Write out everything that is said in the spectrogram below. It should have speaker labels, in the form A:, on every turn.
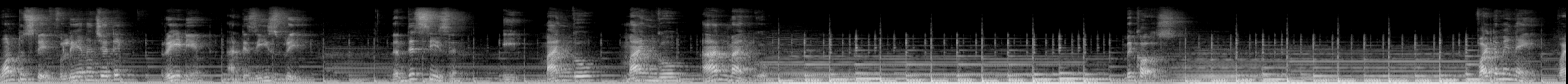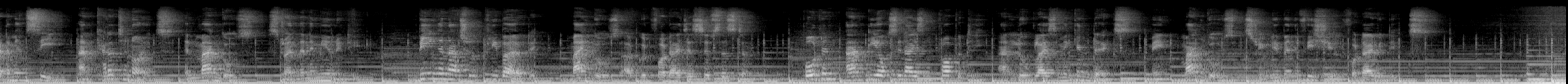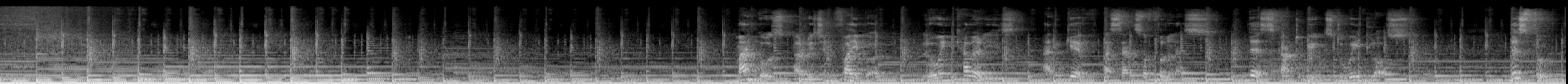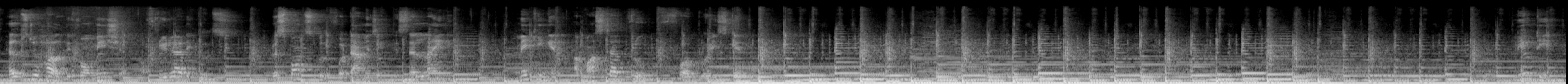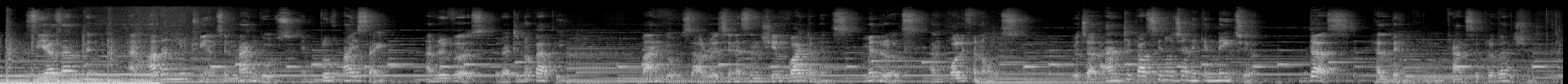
A: Want to stay fully energetic, radiant, and disease free? Then this season, eat mango, mango, and mango. Because vitamin A, vitamin C, and carotenoids in mangoes strengthen immunity. Being a natural prebiotic, mangoes are good for digestive system. Potent antioxidizing property and low glycemic index make mangoes extremely beneficial for diabetics. Mangoes are rich in fiber, low in calories, and give a sense of fullness. This contributes to weight loss. This fruit helps to halt the formation of free radicals, responsible for damaging the cell lining, making it a must-have fruit for glowy skin. Lutein, zeaxanthin, and other nutrients in mangoes improve eyesight and reverse retinopathy. Mangoes are rich in essential vitamins, minerals, and polyphenols, which are anti-carcinogenic in nature, thus helping in cancer prevention.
